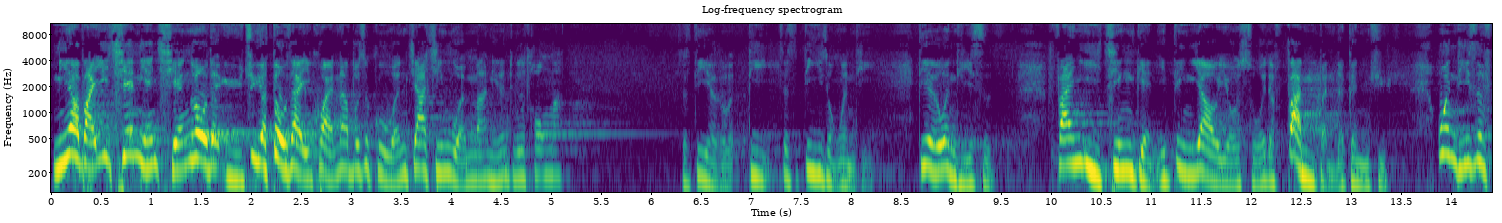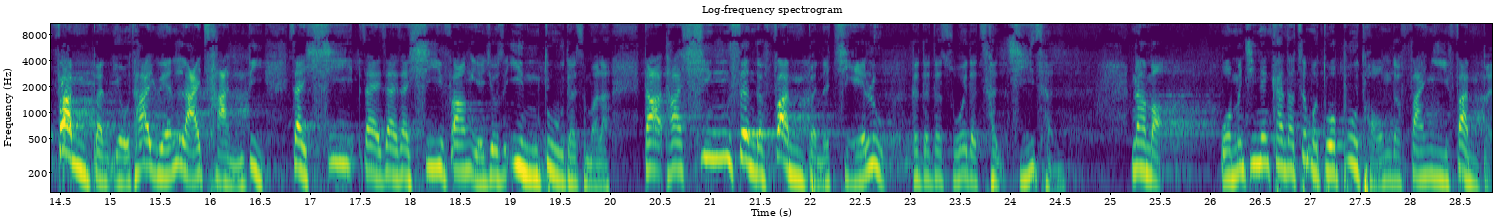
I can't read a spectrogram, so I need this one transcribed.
你要把一千年前后的语句要斗在一块，那不是古文加今文吗？你能读得通吗？这是第二个问，第这是第一种问题。第二个问题是，翻译经典一定要有所谓的范本的根据。问题是范本有它原来产地在西在在在西方，也就是印度的什么呢？它它兴盛的范本的节录的的的所谓的成集成。那么我们今天看到这么多不同的翻译范本，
